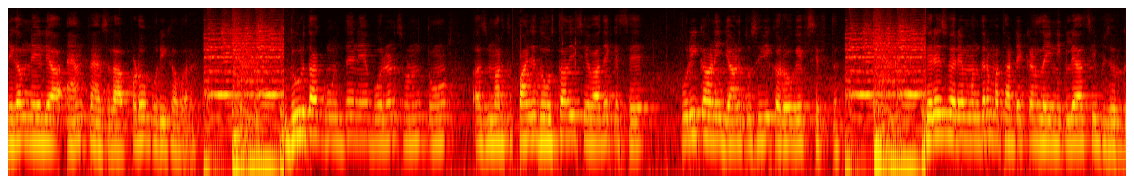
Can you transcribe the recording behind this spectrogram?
ਨਿਗਮ ਨੇ ਲਿਆ ਅਹਿਮ ਫੈਸਲਾ। ਪੜੋ ਪੂਰੀ ਖਬਰ। ਦੂਰ ਤੱਕ ਗੂੰਜਦੇ ਨੇ ਬੋਲਣ ਸੁਣਨ ਤੋਂ ਅਸਮਰਥ। ਪੰਜ ਦੋਸਤਾਂ ਦੀ ਸੇਵਾ ਦੇ ਕਿੱਸੇ। ਪੂਰੀ ਕਹਾਣੀ ਜਾਣ, ਤੁਸੀਂ ਵੀ ਕਰੋਗੇ ਸਿਫਤ। ਸਵੇਰੇ ਸਵੇਰੇ ਮੰਦਰ ਮੱਥਾ ਟੇਕਣ ਲਈ ਨਿਕਲਿਆ ਸੀ ਬਜ਼ੁਰਗ।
